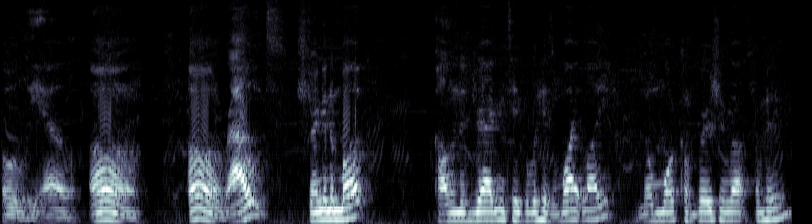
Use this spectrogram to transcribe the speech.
Holy hell. Oh. Oh, routes. Stringing him up. Calling the dragon, take away his white life. No more conversion routes from him.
